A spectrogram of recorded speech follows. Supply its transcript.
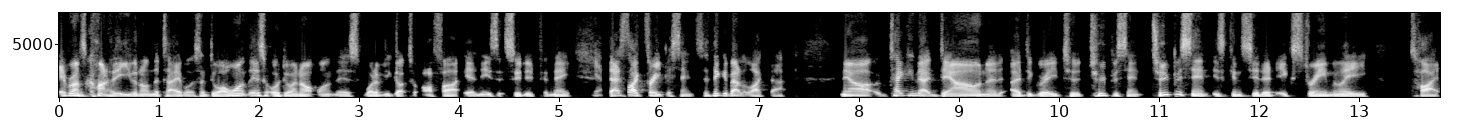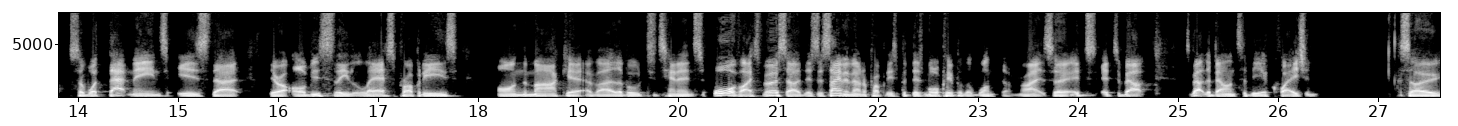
everyone's kind of even on the table. It's like, do I want this or do I not want this? What have you got to offer, and is it suited for me? Yep. That's like three percent. So think about it like that. Now, taking that down a, a degree to two percent, two percent is considered extremely tight. So what that means is that there are obviously less properties on the market available to tenants or vice versa. There's the same amount of properties but there's more people that want them right? So it's mm-hmm. it's about it's about the balance of the equation. So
